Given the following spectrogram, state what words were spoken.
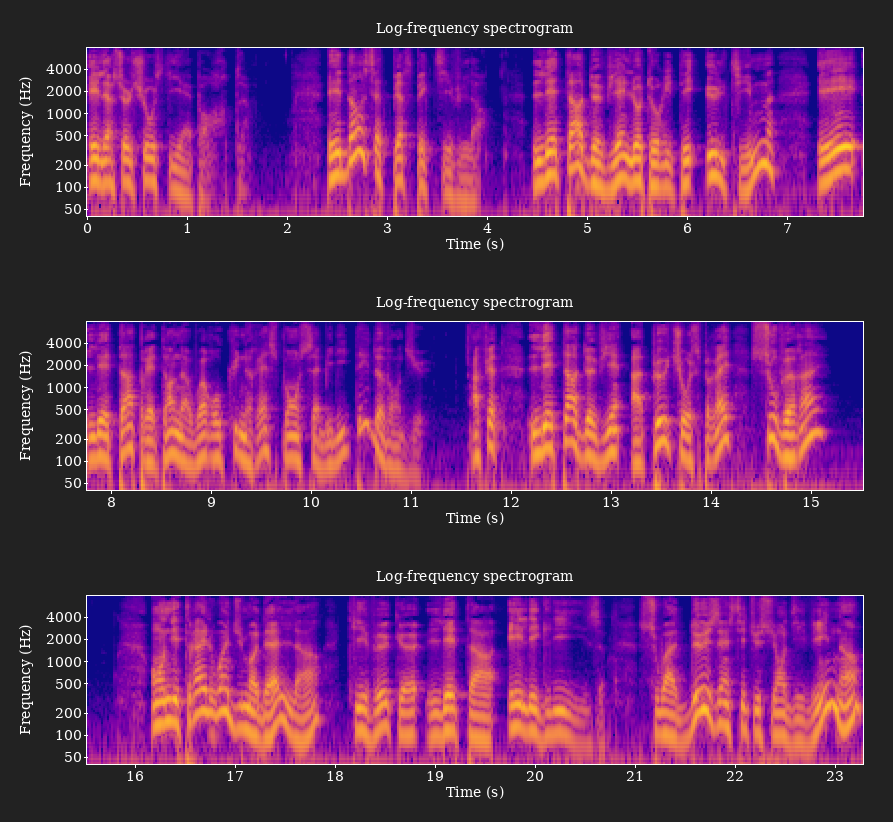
est la seule chose qui importe. Et dans cette perspective-là, l'État devient l'autorité ultime et l'État prétend n'avoir aucune responsabilité devant Dieu. En fait, l'État devient à peu de choses près souverain. On est très loin du modèle, là, qui veut que l'État et l'Église soient deux institutions divines, hein,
